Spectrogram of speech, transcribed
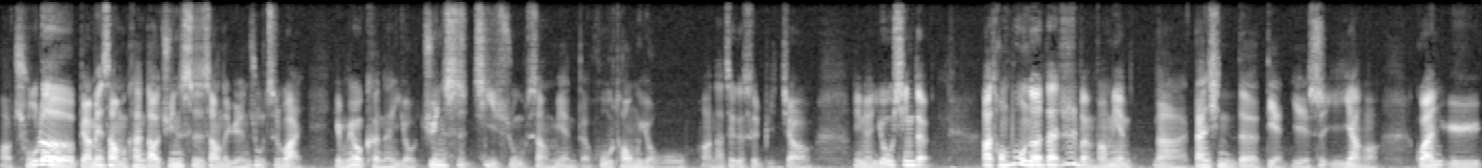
哦，除了表面上我们看到军事上的援助之外，有没有可能有军事技术上面的互通有无啊？那这个是比较。令人忧心的。那同步呢，在日本方面，那担心的点也是一样哦。关于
